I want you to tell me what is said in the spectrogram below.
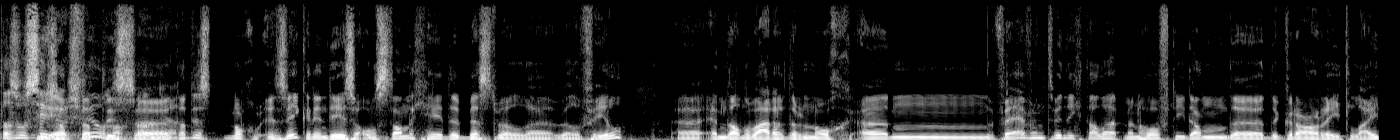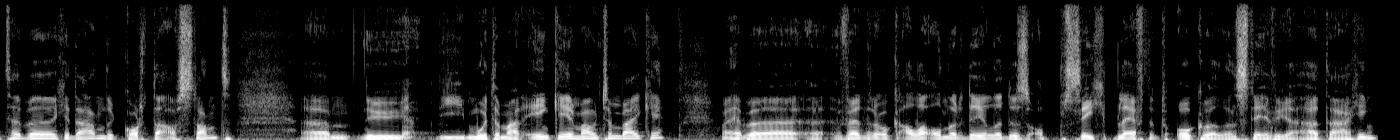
Dat is wel serieus dus dat, veel. Dat is, nog uh, dat is nog, zeker in deze omstandigheden, best wel, uh, wel veel. Uh, en dan waren er nog een 25-tal uit mijn hoofd die dan de, de Grand Raid Light hebben gedaan, de korte afstand. Um, nu, ja. die moeten maar één keer mountainbiken. We hebben uh, verder ook alle onderdelen, dus op zich blijft het ook wel een stevige uitdaging.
